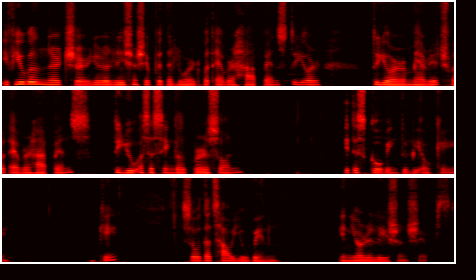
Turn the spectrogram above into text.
if you will nurture your relationship with the Lord, whatever happens to your to your marriage, whatever happens to you as a single person, it is going to be okay. Okay? So that's how you win in your relationships.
